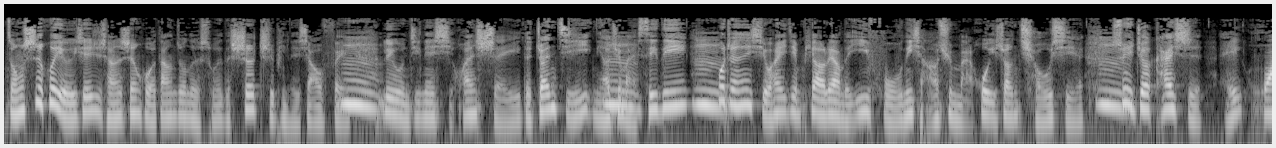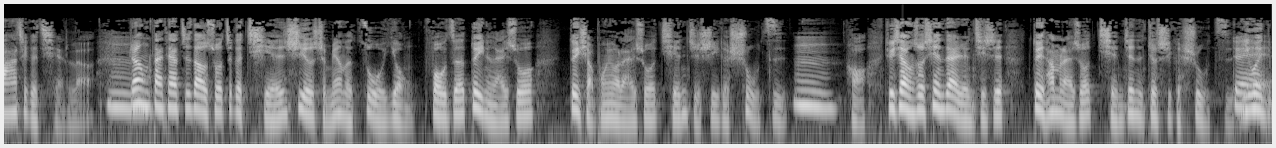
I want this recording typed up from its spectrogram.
总是会有一些日常生活当中的所谓的奢侈品的消费，嗯。例如你今天喜欢谁的专辑，你要去买 CD，嗯。或者你喜欢一件漂亮的衣服，你想要去买或一双球鞋，嗯。所以就要开始哎花这个钱了，嗯。让大家知道说这个钱是有什么样的作用，否则对你来说。对小朋友来说，钱只是一个数字。嗯好，就像说现代人其实对他们来说，钱真的就是一个数字，因为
